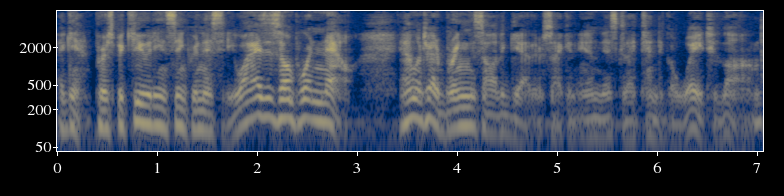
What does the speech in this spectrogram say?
Again, perspicuity and synchronicity. Why is it so important now? And I'm going to try to bring this all together so I can end this because I tend to go way too long.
